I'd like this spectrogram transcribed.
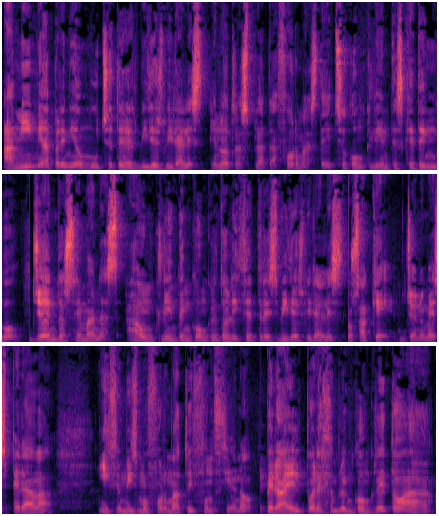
A mí me ha premiado mucho tener vídeos virales en otras plataformas. De hecho, con clientes que tengo, yo en dos semanas a un cliente en concreto le hice tres vídeos virales, cosa que yo no me esperaba hice un mismo formato y funcionó. Pero a él, por ejemplo, en concreto, a,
